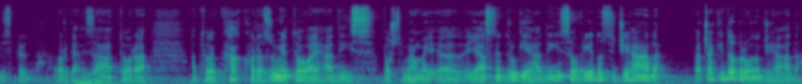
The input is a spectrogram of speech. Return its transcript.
ispred organizatora, a to je kako razumijete ovaj hadis, pošto imamo e, jasne druge hadise o vrijednosti džihada, pa čak i dobrovoljnog džihada.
